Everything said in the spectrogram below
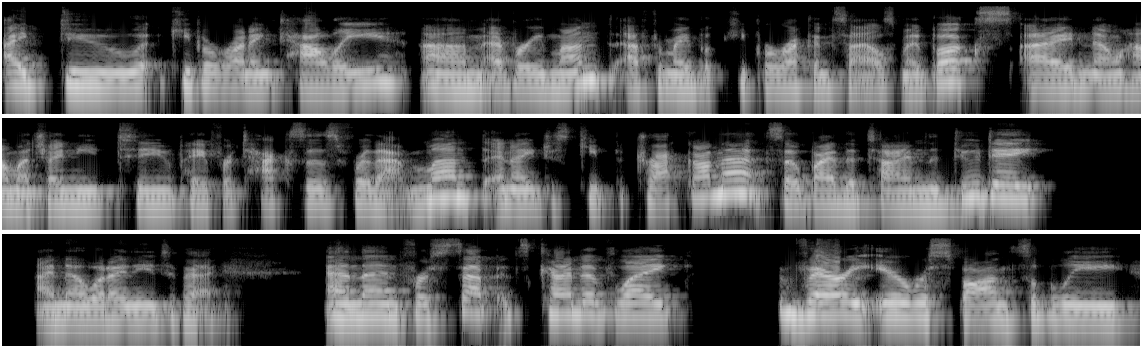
I do keep a running tally um, every month after my bookkeeper reconciles my books. I know how much I need to pay for taxes for that month, and I just keep a track on that. So by the time the due date, I know what I need to pay. And then for SEP, it's kind of like very irresponsibly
